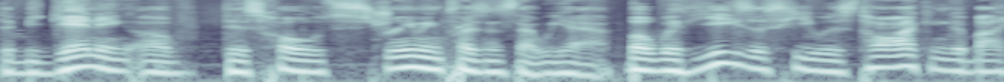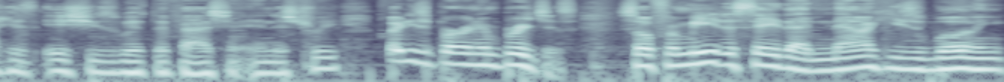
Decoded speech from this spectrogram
the beginning of this whole streaming presence that we have. But with Yeezus, he was talking about his issues with the fashion industry, but he's burning bridges. So for me to say that now he's willing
